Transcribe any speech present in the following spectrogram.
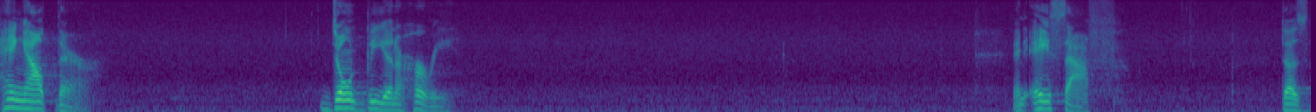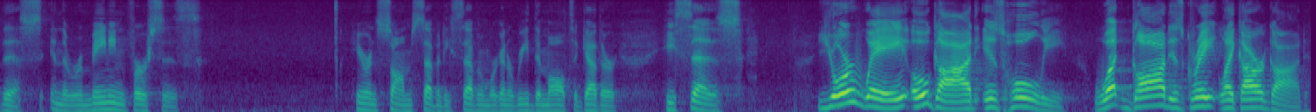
hang out there. Don't be in a hurry. And Asaph does this in the remaining verses. Here in Psalm 77, we're going to read them all together. He says, Your way, O God, is holy. What God is great like our God?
